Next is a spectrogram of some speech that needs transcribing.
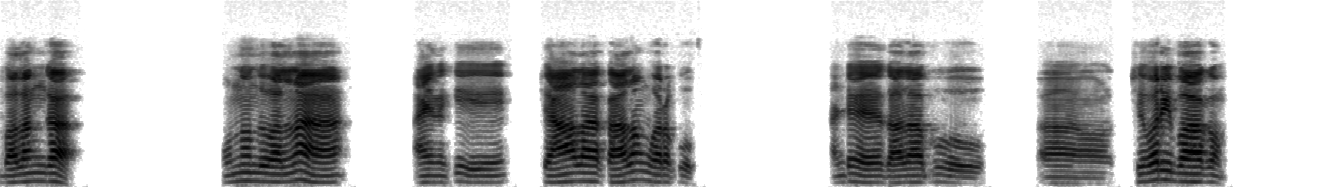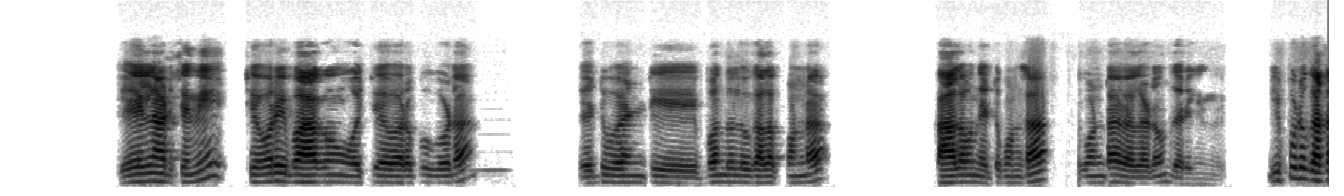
బలంగా ఉన్నందువలన ఆయనకి చాలా కాలం వరకు అంటే దాదాపు చివరి భాగం ఏలినాటి శని చివరి భాగం వచ్చే వరకు కూడా ఎటువంటి ఇబ్బందులు కలగకుండా కాలం నెట్టుకుంటా నెట్టుకుంటా వెళ్ళడం జరిగింది. ఇప్పుడు గత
